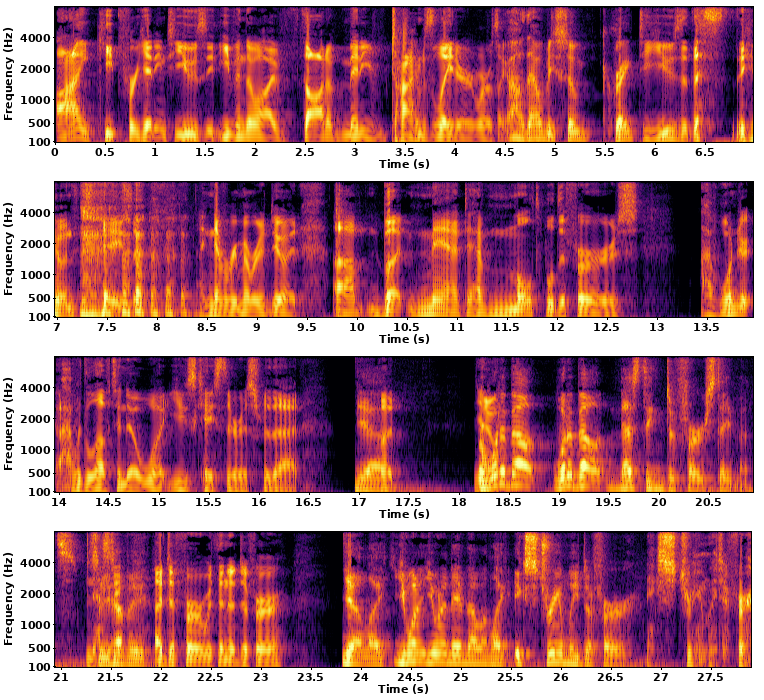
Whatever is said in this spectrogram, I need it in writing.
I keep forgetting to use it, even though I've thought of many times later where it's like, oh, that would be so great to use it this you know in this case. I never remember to do it. Um, but man, to have multiple defers, I wonder. I would love to know what use case there is for that. Yeah, but. Or know, what about what about nesting defer statements? Nesting, so you have a, a defer within a defer. Yeah, like you want to, you want to name that one like extremely defer. Extremely defer.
